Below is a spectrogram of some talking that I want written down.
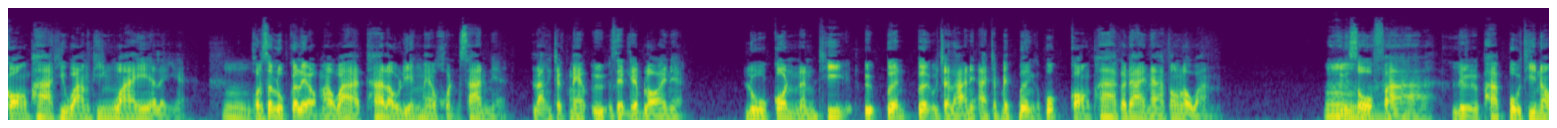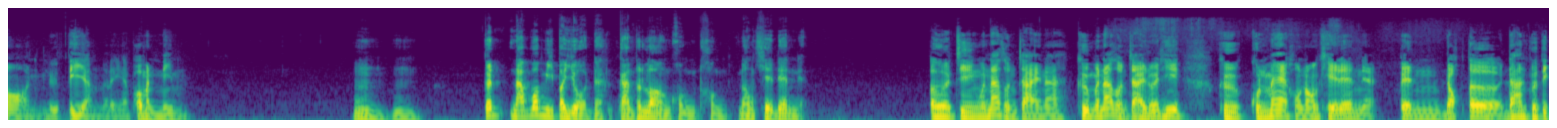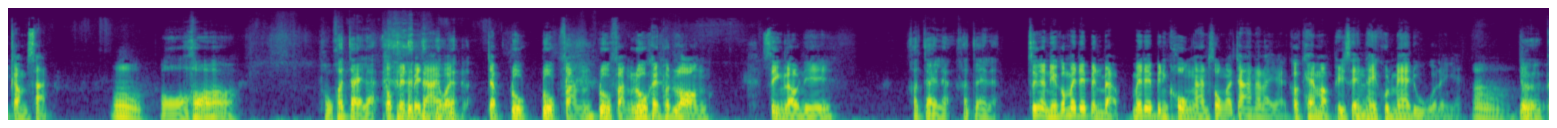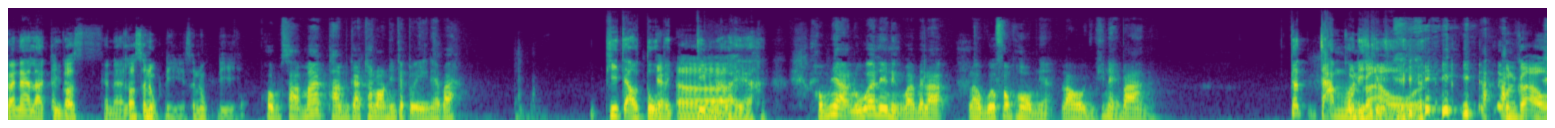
กองผ้าที่วางทิ้งไว้อะไรเงี้ยอืมผลสรุปก็เลยออกมาว่า ถ้าเราเลี้ยงแมวขนสั้นเนี่ย หลังจากแมวอึเสร็จเรียบร้อยเนี่ย รูก้นนั้นที่อึเปื้อนเปื้อนอุจจาระเนี่ยอาจจะไปเปื้อนกับพวกกองผ้าก็ได้นะ ต้องระวัง หรือโซฟา หรือผ้าปูที่นอนหรือเตียงอะไรเงี้ยเพราะมันนิ่ม อืมอืมก็นับว่ามีประโยชน์นะการทดลองของของน้องเคเดนเนี่ยเออจริงมันน่าสนใจนะ คือมันน่าสนใจด้วยที่ คือคุณแม่ของน้องเคเดนเนี่ย เป็นด็อกเตอร์ด้านพฤติกรรมสัตว์ อืมอ๋อ ผมเข้าใจแล้ว ก็เป็นไปได้ว่าจะปลูกปลูกฝัง ปลูกฝังลูกให้ทดลอง สิ่งเหล่านี้ เข้าใจแล้วเข้าใจแล้วซึ่งอันนี้ก็ไม่ได้เป็นแบบไม่ได้เป็นโครงงานส่งอาจารย์อะไรอะก็แค่มาพรีเซนต์ให้คุณแม่ดูอะไรเงี้ยอ่าเออ ก็น่ารักแต่ดีก็นะก็น่ารัก็สนุกดีสนุกดี ผมสามารถทำการทดลองนี้กับตัวเองได้ปะพี่จะเอาตูดไปเอ่อจิ้มอะไรอะ ผมอยากรู้ว่าในหนึ่งวันเวลาเรา work from home เนี่ยเราอยู่ที่ไหนบ้างอะก็จำคุณดิก็เอา คุณก็เอา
